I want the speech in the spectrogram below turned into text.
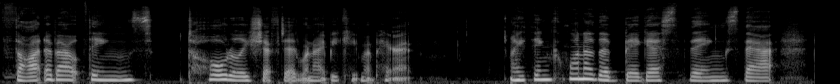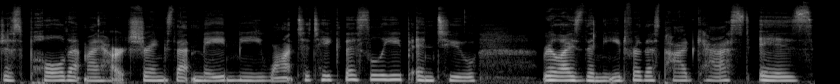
thought about things totally shifted when I became a parent. I think one of the biggest things that just pulled at my heartstrings that made me want to take this leap and to realize the need for this podcast is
